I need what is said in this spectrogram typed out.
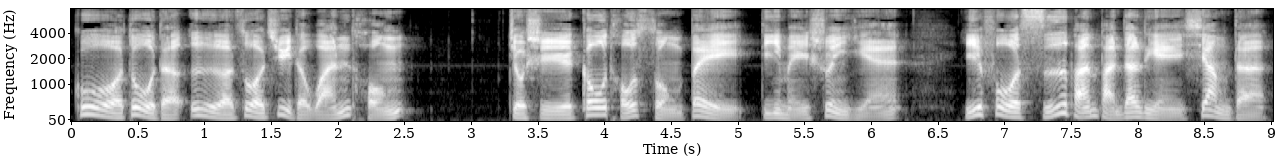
过度的恶作剧的顽童，就是勾头耸背、低眉顺眼、一副死板板的脸相的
